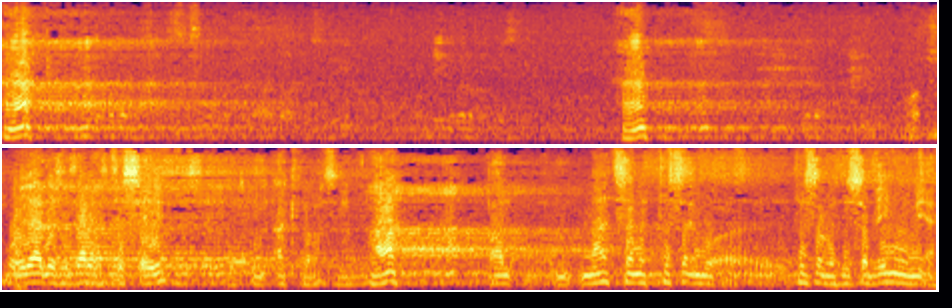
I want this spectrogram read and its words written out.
ها؟ ها؟ ولادة 93 تكون أكثر ها؟ قال مات سنة تسع تسعة وسبعين ومائة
